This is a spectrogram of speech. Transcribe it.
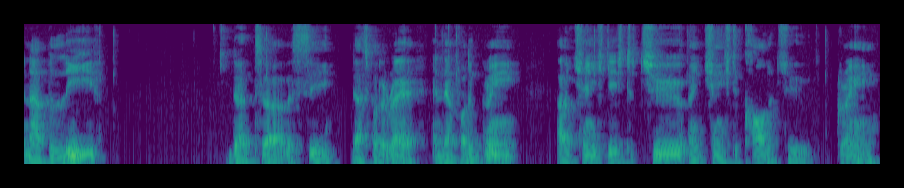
and I believe that, uh, let's see, that's for the red. And then for the green, I'll change this to 2 and change the color to green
